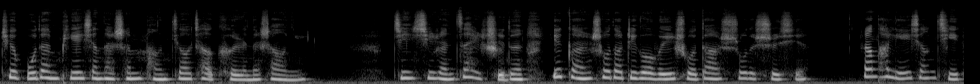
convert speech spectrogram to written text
却不断瞥向他身旁娇俏可人的少女。金熙然再迟钝，也感受到这个猥琐大叔的视线，让他联想起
